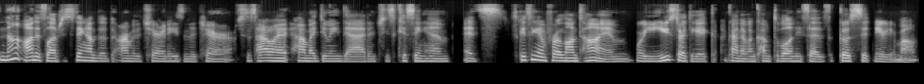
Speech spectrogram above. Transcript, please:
not on his lap, she's sitting on the, the arm of the chair and he's in the chair. She says, How I how am I doing, Dad? And she's kissing him. It's kissing him for a long time where you start to get kind of uncomfortable and he says, Go sit near your mom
